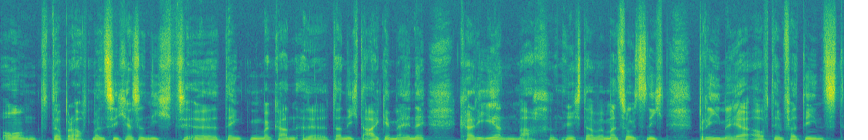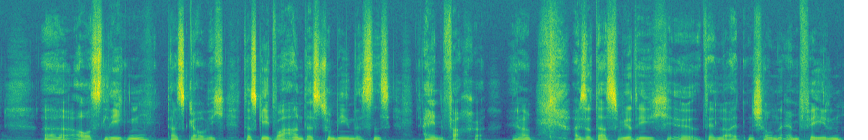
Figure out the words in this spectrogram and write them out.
Und da braucht man sich also nicht äh, denken, man kann äh, da nicht allgemeine Karrieren machen, nicht? Aber man soll es nicht primär auf den Verdienst äh, auslegen. Das glaube ich, das geht woanders zumindest einfacher. Ja, also das würde ich äh, den Leuten schon empfehlen.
